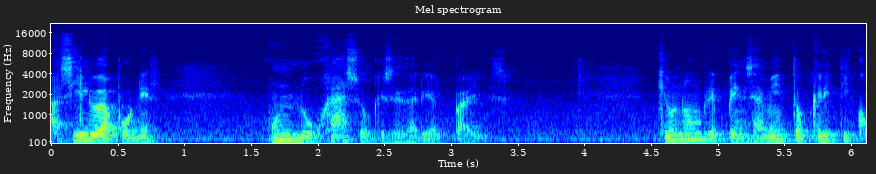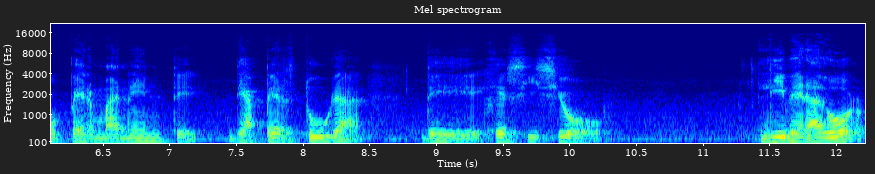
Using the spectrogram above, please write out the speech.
así lo iba a poner, un lujazo que se daría el país. Que un hombre pensamiento crítico permanente, de apertura, de ejercicio liberador,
